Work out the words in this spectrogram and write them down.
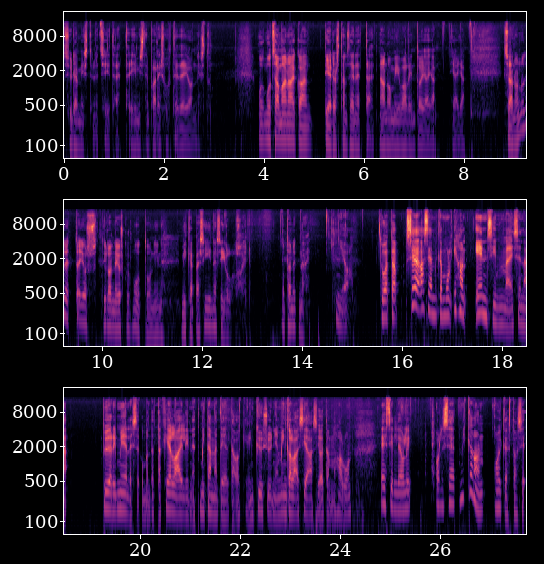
sydämistynyt siitä, että ihmisten parisuhteet ei onnistu. Mutta mut samaan aikaan tiedostan sen, että, että nämä on omia valintoja ja, ja, ja sanonut, että jos tilanne joskus muuttuu, niin mikäpä siinä silloin. Mutta nyt näin. Joo. Tuota, se asia, mikä mulla ihan ensimmäisenä pyöri mielessä, kun mä tätä kelailin, että mitä mä teiltä oikein kysyn ja minkälaisia asioita mä haluan esille, oli, oli se, että mikä on oikeastaan se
